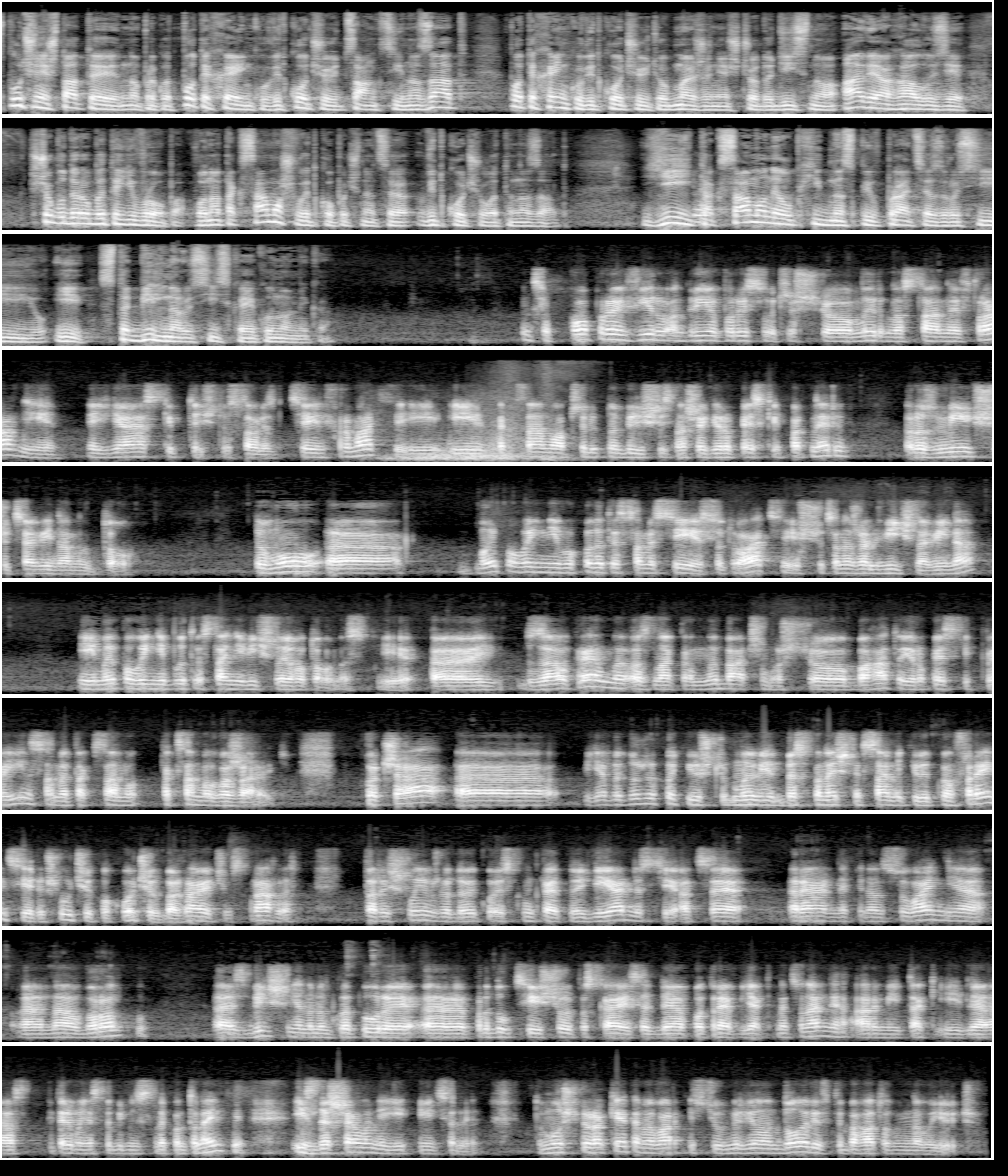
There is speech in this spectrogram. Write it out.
Сполучені Штати, наприклад, потихеньку відкочують санкції назад, потихеньку відкочують обмеження щодо дійсно авіагалузі. Що буде робити Європа? Вона так само швидко почне це відкочувати назад. Їй так само необхідна співпраця з Росією і стабільна російська економіка. Це попри віру Андрія Борисовича, що мир настане в травні. Я скептично ставлюсь до цієї інформації, і так само абсолютно більшість наших європейських партнерів розуміють, що ця війна надовго. Тому е, ми повинні виходити саме з цієї ситуації, що це, на жаль, вічна війна, і ми повинні бути в стані вічної готовності. Е, за окремими ознаками ми бачимо, що багато європейських країн саме так само так само вважають. Хоча е, я би дуже хотів, щоб ми від безконечних самітів і конференцій, рішучих, охочих, бажаючих, спраглих, перейшли вже до якоїсь конкретної діяльності, а це реальне фінансування е, на оборонку, е, збільшення номенклатури е, продукції, що випускається для потреб як національних армій, так і для підтримання стабільності на континенті, і здешевлення їхньої ціни, тому що ракетами вартістю в мільйон доларів ти багато не навоюєш.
